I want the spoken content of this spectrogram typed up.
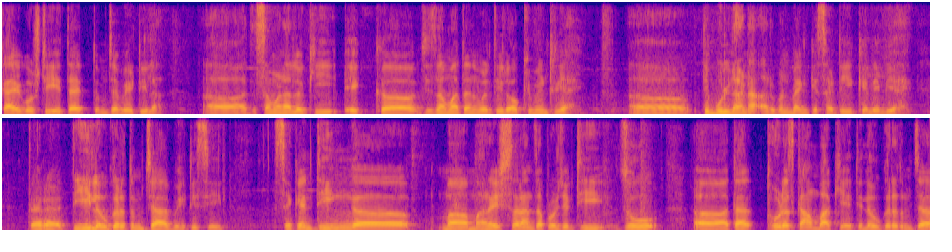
काही गोष्टी येत आहेत तुमच्या भेटीला. जसं म्हणालो की एक जिजामातांवरती डॉक्युमेंटरी आहे. ती बुलढाणा अर्बन बँकेसाठी केलेली आहे. तर अ, तीही लवकर तुमच्या भेटीस येईल. सेकंड थिंग महेश सरांचा प्रोजेक्ट ही जो आता थोडंच काम बाकी आहे ते लवकर तुमच्या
